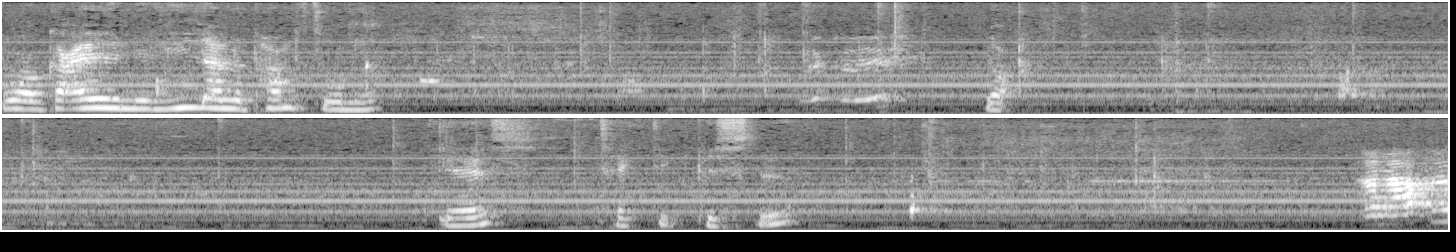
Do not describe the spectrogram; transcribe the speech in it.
Boah, geil, eine lila eine Pumpzone. Pistole. Granate.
